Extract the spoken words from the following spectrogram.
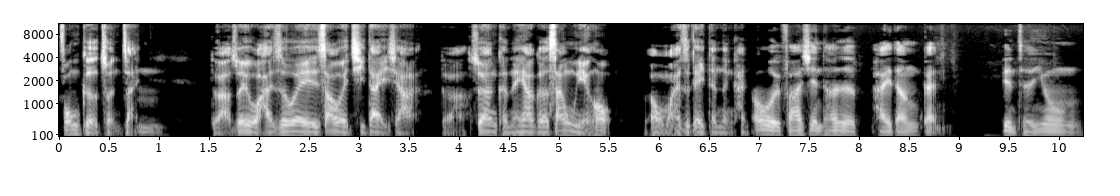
风格存在，嗯，对吧？所以我还是会稍微期待一下，对吧？虽然可能要个三五年后，那我们还是可以等等看。然后我会发现它的排档杆变成用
